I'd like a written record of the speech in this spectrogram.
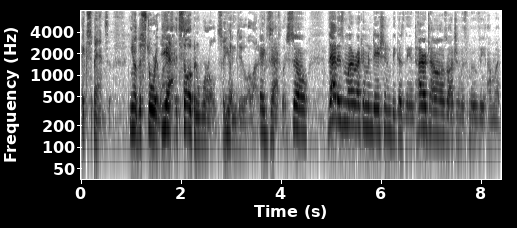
expansive. You know, the story wise, Yeah. it's still open world, so you Yeah, can do a lot of exactly. So that is my recommendation because the entire time I was watching this movie, I'm like,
